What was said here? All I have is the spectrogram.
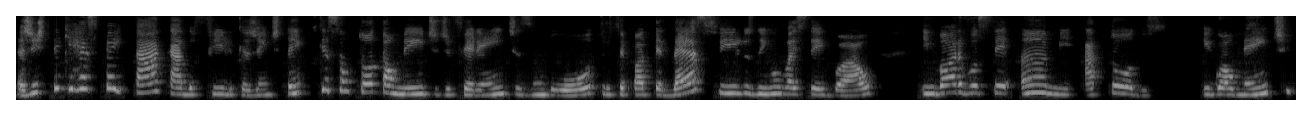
A gente tem que respeitar cada filho que a gente tem, porque são totalmente diferentes um do outro. Você pode ter dez filhos, nenhum vai ser igual. Embora você ame a todos igualmente,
